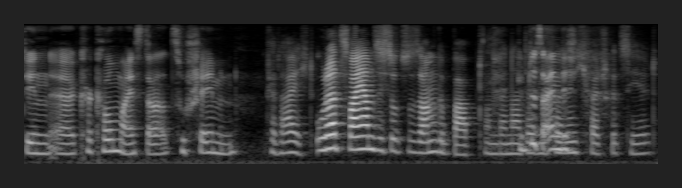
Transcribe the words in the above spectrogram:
den äh, Kakaomeister zu schämen. vielleicht. Oder zwei haben sich so zusammengebappt und dann hat Gibt er eigentlich- nicht falsch gezählt.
